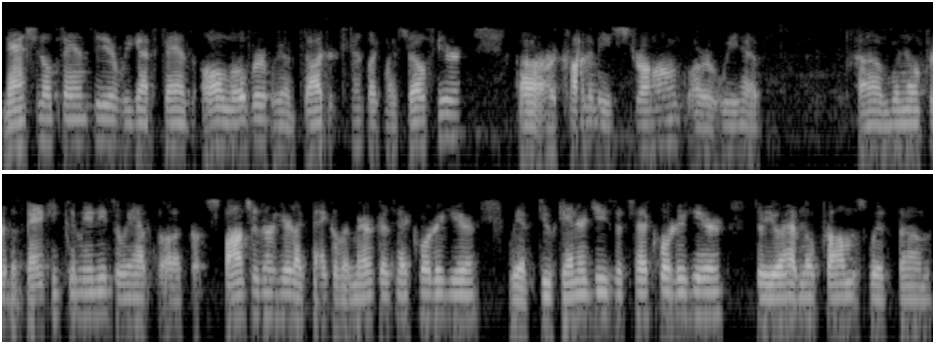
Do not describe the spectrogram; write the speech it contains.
national fans here. We got fans all over. We have Dodger fans like myself here. Uh, our economy is strong, or we have um, we're known for the banking community, so we have uh, sponsors are here, like Bank of America's headquartered here. We have Duke Energy's that's headquartered here, so you have no problems with um,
